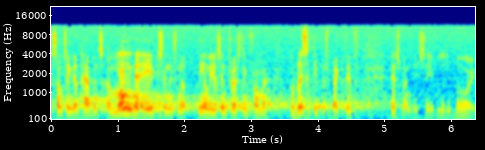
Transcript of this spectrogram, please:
something that happens among the apes and is not nearly as interesting from a publicity perspective as when they save a little boy.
